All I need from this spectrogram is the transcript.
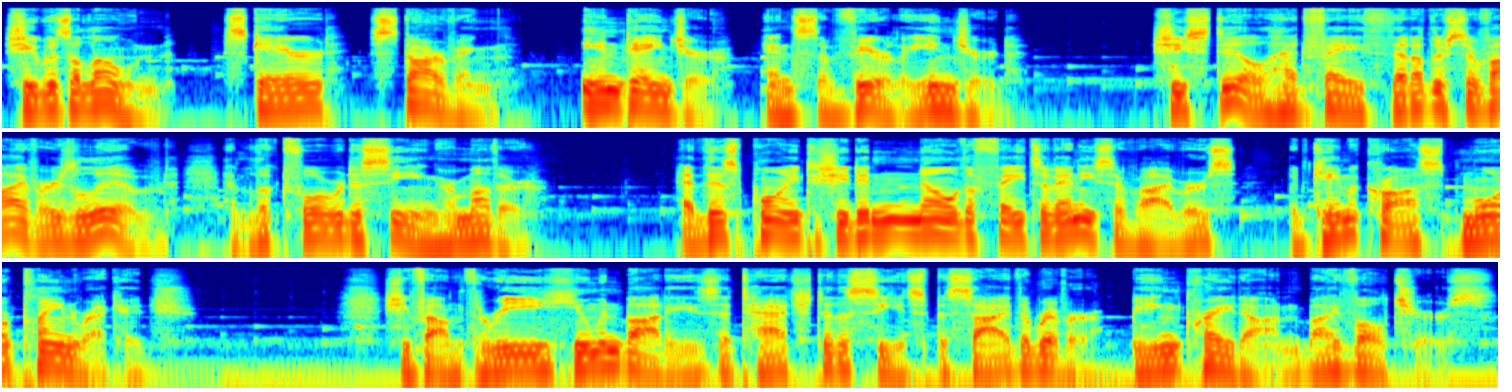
She was alone, scared, starving, in danger, and severely injured. She still had faith that other survivors lived and looked forward to seeing her mother. At this point, she didn't know the fates of any survivors, but came across more plane wreckage. She found three human bodies attached to the seats beside the river, being preyed on by vultures.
